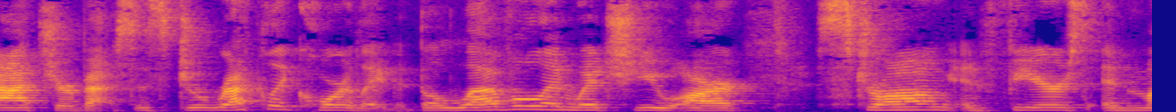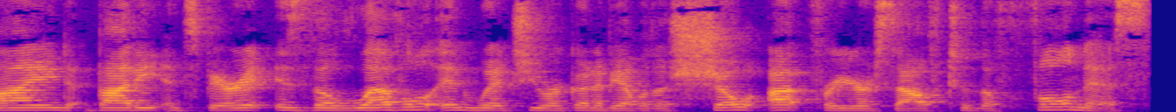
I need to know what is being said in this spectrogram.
at your best, it's directly correlated. The level in which you are strong and fierce in mind, body, and spirit is the level in which you are going to be able to show up for yourself to the fullness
